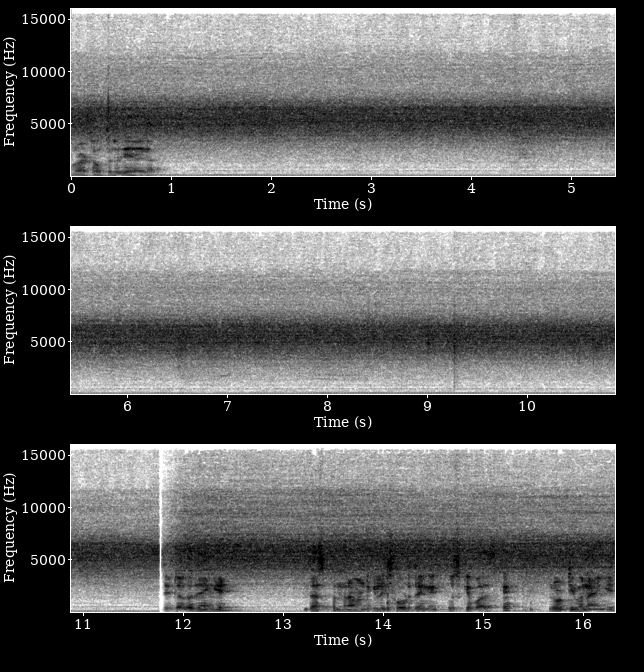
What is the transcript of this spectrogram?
और आटा उतर जाएगा। ढक देंगे। 10-15 मिनट के लिए छोड़ देंगे, उसके बाद इसके रोटी बनाएँगे।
